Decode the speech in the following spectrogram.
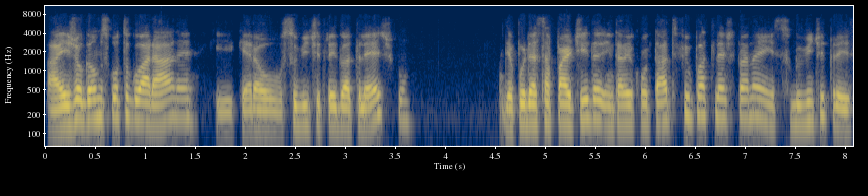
Aí jogamos contra o Guará, né? Que, que era o sub-23 do Atlético. Depois dessa partida, entraram em contato e fui para o Atlético Paranaense, sub-23.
